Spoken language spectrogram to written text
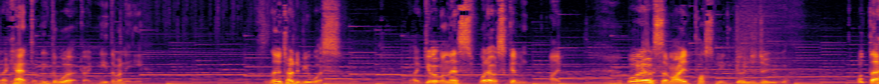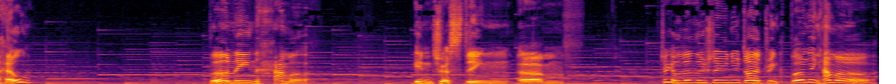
But I can't, I need the work, I need the money. There's no time to be worse. If I give up on this, what else can I... What else am I possibly going to do? What the hell? Burning Hammer. Interesting, um... Check out the revolutionary new diet drink, Burning Hammer!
